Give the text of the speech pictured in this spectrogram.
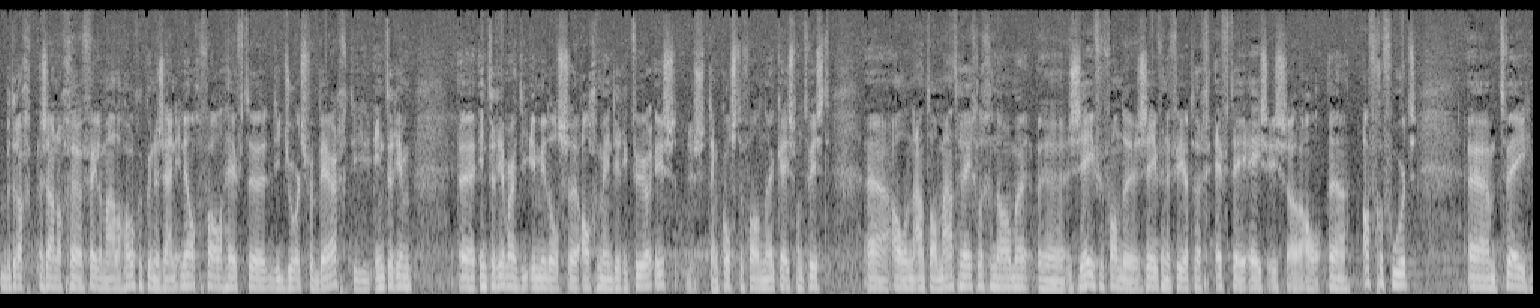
bedrag zou nog uh, vele malen hoger kunnen zijn. In elk geval heeft uh, die George Verberg, die interim uh, interimmer die inmiddels uh, algemeen directeur is. Dus ten koste van uh, Kees van Twist al een aantal maatregelen genomen. Zeven van de 47 FTE's is al afgevoerd. Uh, twee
